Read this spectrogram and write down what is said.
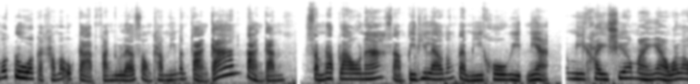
ำว่ากลัวกับคำว่าโอกาสฟังดูแล้วสองคำนี้มันต่างกันต่างกันสำหรับเรานะสามปีที่แล้วตั้งแต่มีโควิดเนี่ย มีใครเชื่อไหมอะว่าเรา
